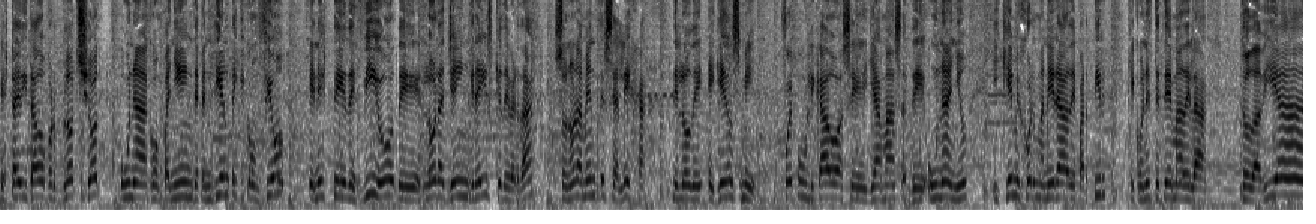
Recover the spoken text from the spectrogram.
Está editado por Bloodshot, una compañía independiente que confió en este desvío de Laura Jane Grace que de verdad sonoramente se aleja de lo de Against Me. Fue publicado hace ya más de un año y qué mejor manera de partir que con este tema de la todavía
